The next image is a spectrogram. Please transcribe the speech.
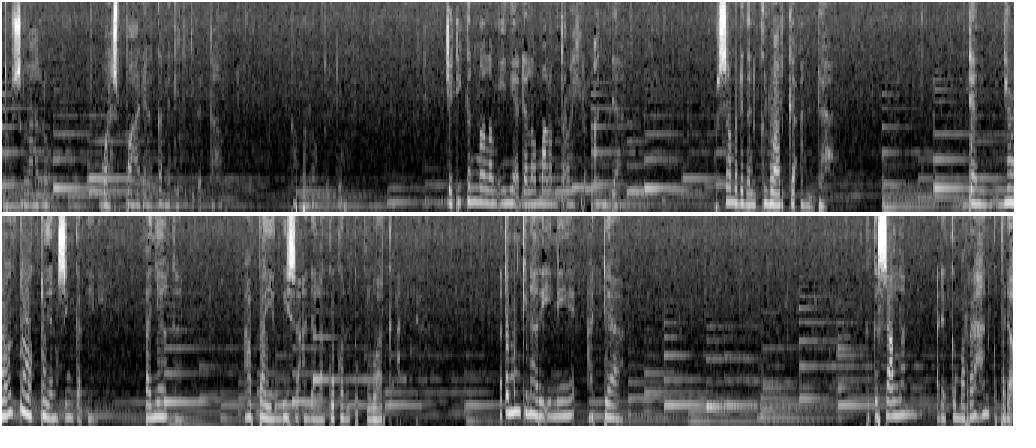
untuk selalu waspada karena kita tidak tahu Jadikan malam ini adalah malam terakhir Anda bersama dengan keluarga Anda. Dan di waktu-waktu yang singkat ini, tanyakan apa yang bisa Anda lakukan untuk keluarga Anda. Atau mungkin hari ini ada kekesalan, ada kemarahan kepada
